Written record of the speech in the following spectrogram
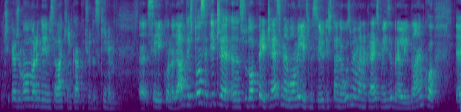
Znači, kažem, ovo moram da vidim sa lakijem kako ću da skinem e, silikon odavde. Što se tiče e, sudopere i česme, lomili smo se ljudi šta da uzmemo, na kraju smo izabrali blanko, e,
